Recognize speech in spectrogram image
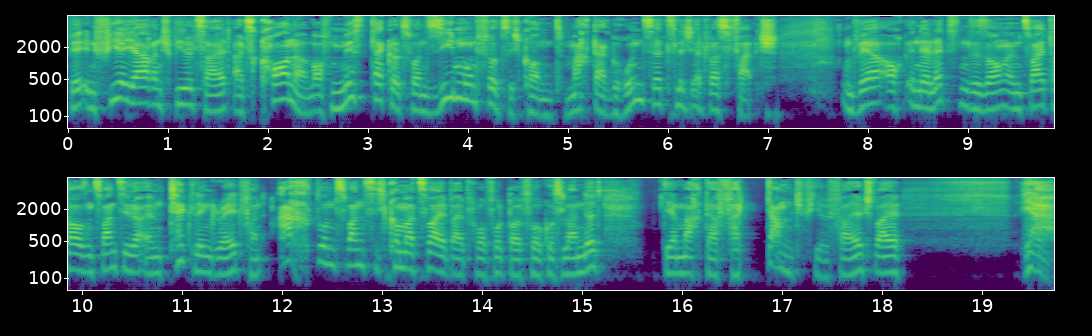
wer in vier Jahren Spielzeit als Corner auf Missed Tackles von 47 kommt, macht da grundsätzlich etwas falsch. Und wer auch in der letzten Saison im 2020er einem Tackling Grade von 28,2 bei Pro Football Focus landet, der macht da verdammt viel falsch, weil ja,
